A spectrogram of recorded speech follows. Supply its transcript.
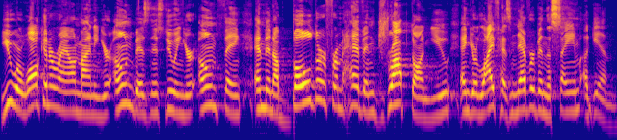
You were walking around minding your own business, doing your own thing, and then a boulder from heaven dropped on you, and your life has never been the same again.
